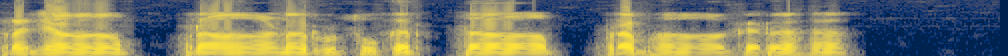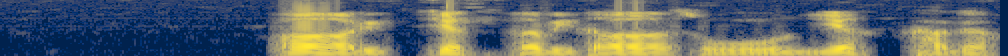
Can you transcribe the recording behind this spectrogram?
प्रजाप्राणऋतुकर्ता प्रभाकरः आदित्यः सविता सूर्यः खगः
